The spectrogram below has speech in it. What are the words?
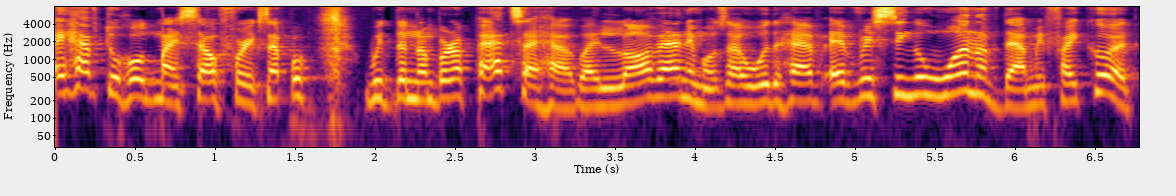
I have to hold myself, for example, with the number of pets I have. I love animals. I would have every single one of them if I could.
